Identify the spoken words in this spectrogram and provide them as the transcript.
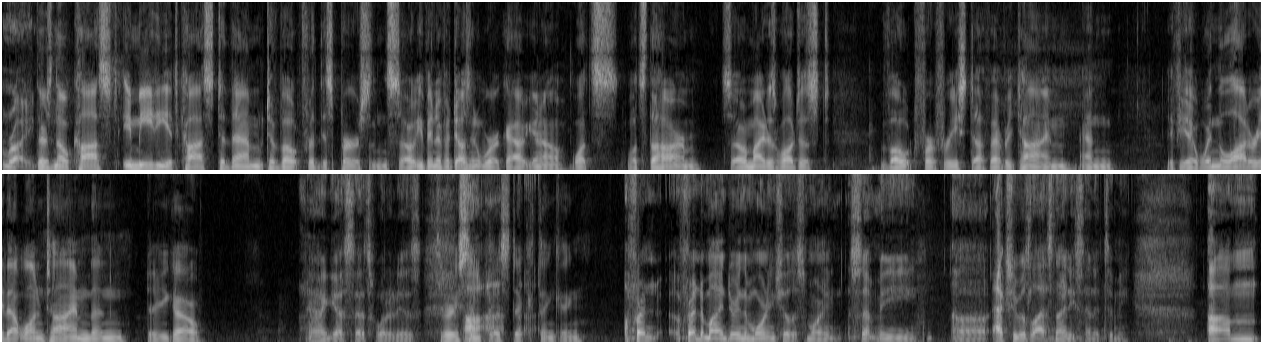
Right. there's no cost, immediate cost to them to vote for this person. So even if it doesn't work out, you know, what's what's the harm? So might as well just vote for free stuff every time. And if you win the lottery that one time, then there you go. I guess that's what it is. It's very Uh, simplistic thinking. A friend, a friend of mine during the morning show this morning sent me. Uh, actually, it was last night. He sent it to me. Um,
